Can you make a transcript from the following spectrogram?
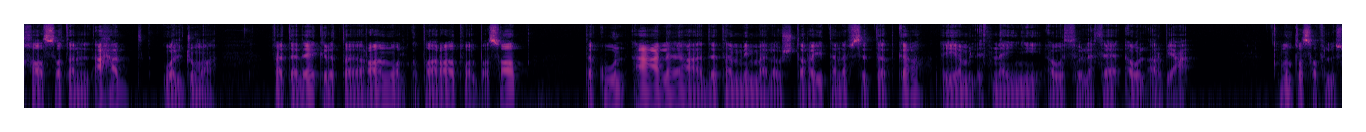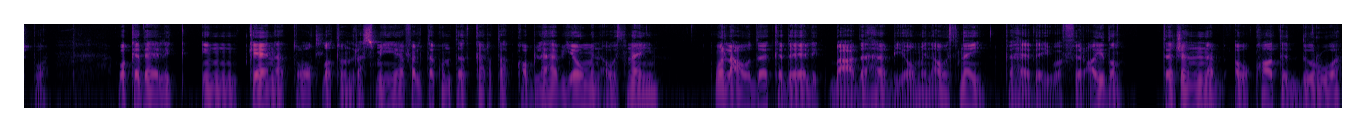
وبخاصة الأحد والجمعة. فتذاكر الطيران والقطارات والباصات تكون أعلى عادة مما لو اشتريت نفس التذكرة أيام الاثنين أو الثلاثاء أو الأربعاء. منتصف الأسبوع. وكذلك إن كانت عطلة رسمية فلتكن تذكرتك قبلها بيوم أو اثنين والعودة كذلك بعدها بيوم أو اثنين فهذا يوفر أيضا تجنب أوقات الذروة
